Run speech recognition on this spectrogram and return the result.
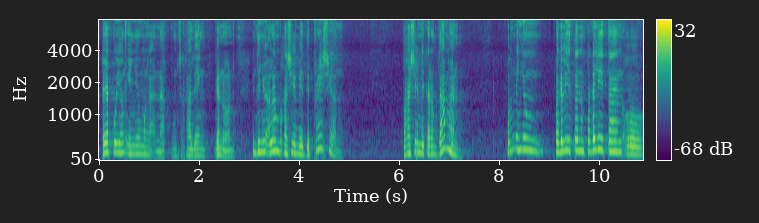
Kaya po yung inyong mga anak, kung sakaling ganon, hindi niyo alam baka siya may depression. Baka siya may karamdaman. Huwag ninyong pagalitan ng pagalitan o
